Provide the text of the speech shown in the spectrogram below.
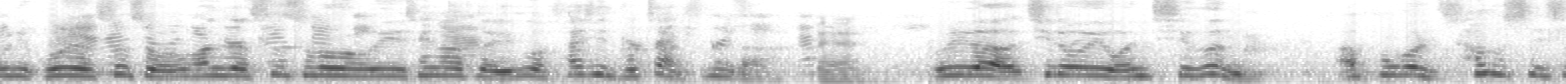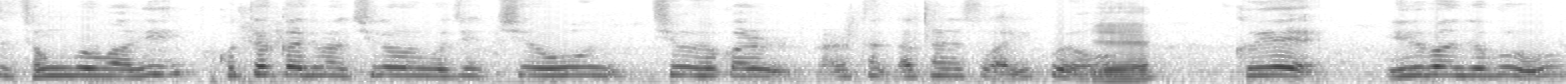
우리 고객 스스로 환자 스스로의 생각들이고 사실 그렇지 않습니다. 예. 우리가 치료의 원칙은 아픈 걸 참을 수 있을 정도만이 그때까지만 치료하는 것이 치료, 치료 효과를 나타, 낼 수가 있고요. 예. 그에 일반적으로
